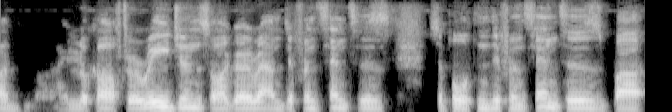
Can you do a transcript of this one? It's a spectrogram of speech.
I, I look after a region, so I go around different centres, supporting different centres. But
